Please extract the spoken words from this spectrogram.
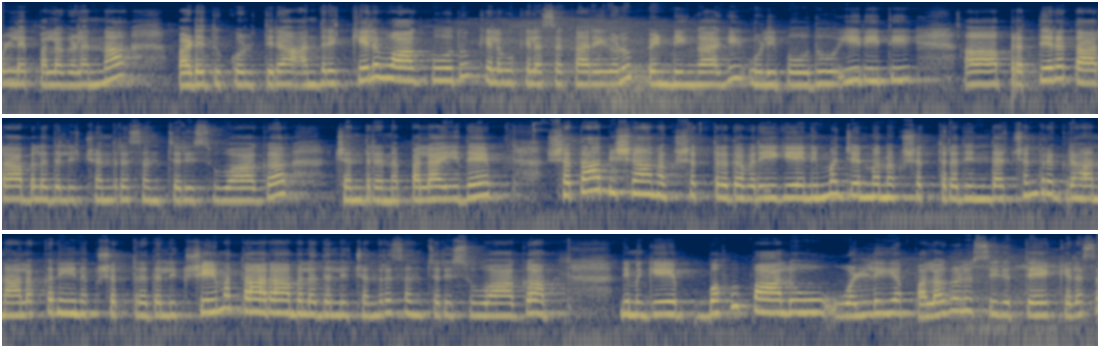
ಒಳ್ಳೆ ಫಲಗಳನ್ನು ಪಡೆದುಕೊಳ್ತೀರಾ? ಅಂದರೆ ಕೆಲವು ಆಗ್ಬೋದು ಕೆಲವು ಕೆಲಸ ಕಾರ್ಯಗಳು ಪೆಂಡಿಂಗ್ ಆಗಿ ಉಳಿಬೋದು. ಈ ರೀತಿ ಪ್ರತ್ಯರ ತಾರಾಬಲದಲ್ಲಿ ಚಂದ್ರ ಸಂಚರಿಸುವಾಗ ಚಂದ್ರನ ಫಲ ಇದೆ. ಶತಾಭಿಷ ನಕ್ಷತ್ರದವರಿಗೆ ನಿಮ್ಮ ಜನ್ಮ ನಕ್ಷತ್ರದಿಂದ ಚಂದ್ರಗ್ರಹ ನಾಲ್ಕನೇ ನಕ್ಷತ್ರದಲ್ಲಿ ಕ್ಷೇಮ ತಾರಾಬಲದಲ್ಲಿ ಚಂದ್ರ ಸಂಚರಿಸುವಾಗ ನಿಮಗೆ ಬಹುಪಾಲು ಒಳ್ಳೆಯ ಫಲಗಳು ಸಿಗುತ್ತೆ, ಕೆಲಸ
